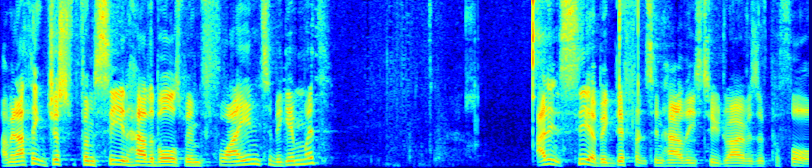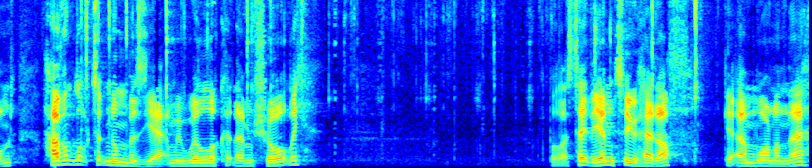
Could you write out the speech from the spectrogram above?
I mean, I think just from seeing how the ball's been flying to begin with, I didn't see a big difference in how these two drivers have performed. Haven't looked at numbers yet, and we will look at them shortly. But let's take the M2 head off, get M1 on there,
